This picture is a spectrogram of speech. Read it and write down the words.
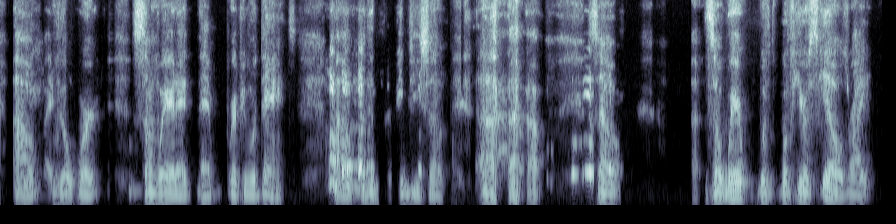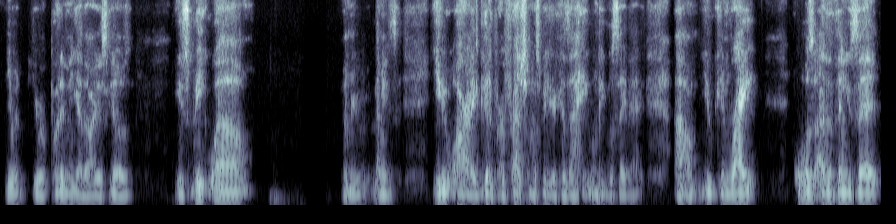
Um, go work somewhere that that where people dance. Uh, but it's a PG show. Uh, so, uh, so where with with your skills, right? You were you were putting together all your skills. You speak well let me let me you are a good professional speaker because I hate when people say that. Um, you can write. What was the other thing you said?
